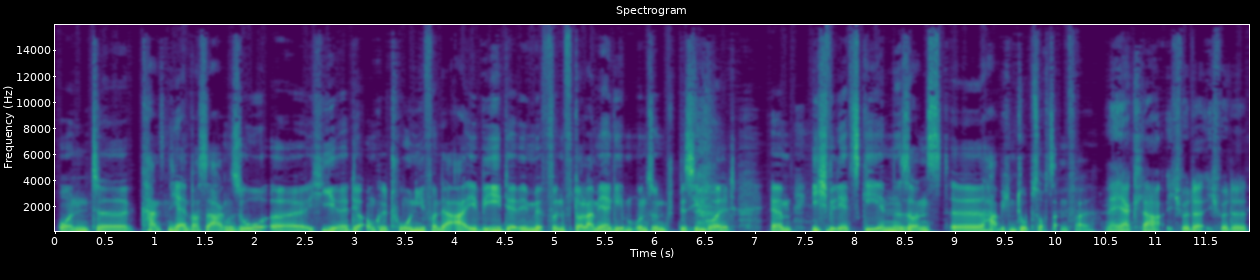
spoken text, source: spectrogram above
und äh, kannst nicht einfach sagen, so äh, hier der Onkel Toni von der AEW, der will mir fünf Dollar mehr geben und so ein bisschen Gold. Ähm, ich will jetzt gehen, sonst äh, habe ich einen Tobsuchtsanfall. Naja, klar. Ich würde, ich würde,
